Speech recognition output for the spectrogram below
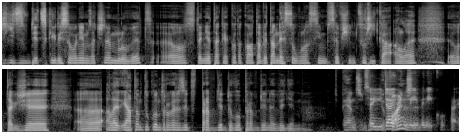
říct vždycky, když se o něm začne mluvit. Jo? Stejně tak jako taková ta věta nesouhlasím se vším, co říká, ale. Jo? Takže, uh, ale já tam tu kontroverzi v pravdě doopravdy nevidím. So you don't believe in equal pay?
